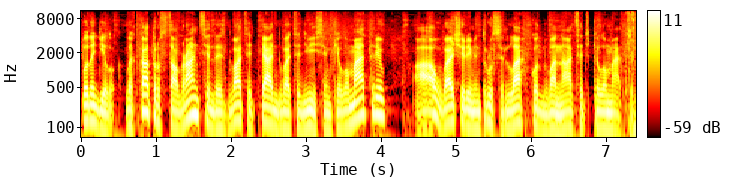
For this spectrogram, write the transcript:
Понеділок легка труса вранці десь 25-28 кілометрів, а ввечері він трусить легко 12 кілометрів.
